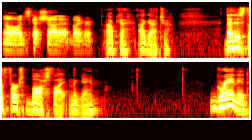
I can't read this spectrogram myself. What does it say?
No, I just got shot at by her. Okay, I got you. That is the first boss fight in the game. Granted,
